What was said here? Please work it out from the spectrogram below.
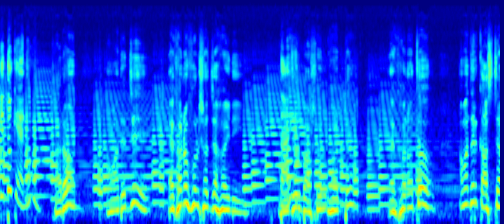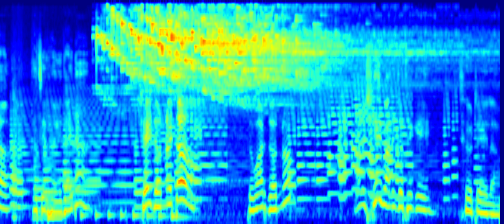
কিন্তু কেন? কারণ আমাদের যে এখনও ফুলসজ্জা হয়নি তাই? আমাদের বাসর ঘরটা এখনও তো আমাদের কাজটা হাজির হয়নি তাই না? সেই জন্যই তো তোমার জন্য আমি সেই বাণিজ্য থেকে ছুটে এলাম।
